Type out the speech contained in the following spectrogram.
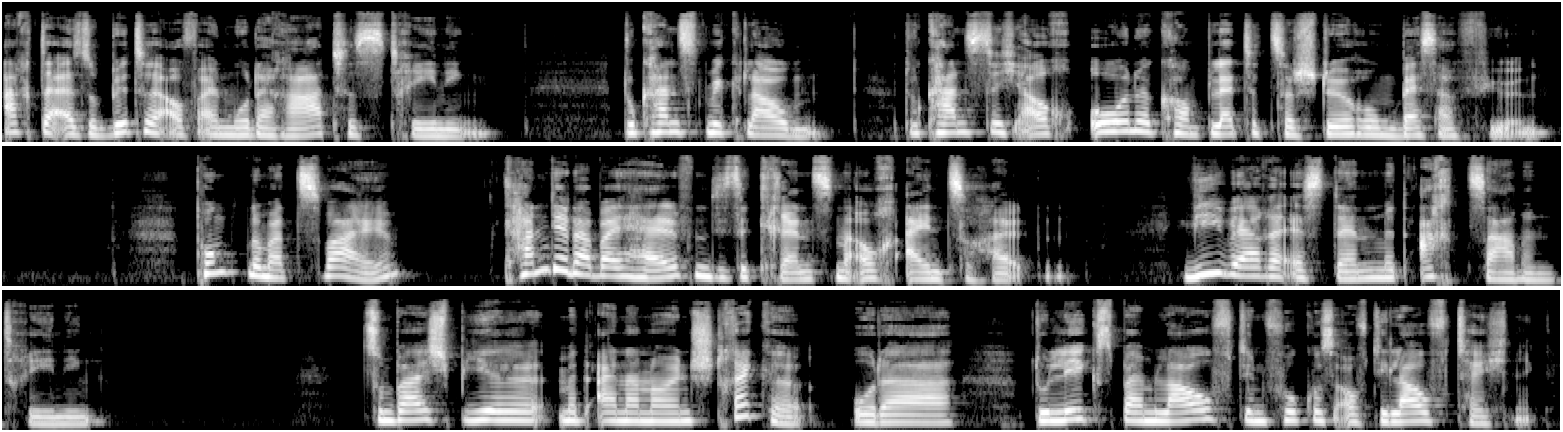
Achte also bitte auf ein moderates Training. Du kannst mir glauben, du kannst dich auch ohne komplette Zerstörung besser fühlen. Punkt Nummer zwei kann dir dabei helfen, diese Grenzen auch einzuhalten. Wie wäre es denn mit achtsamem Training? Zum Beispiel mit einer neuen Strecke oder du legst beim Lauf den Fokus auf die Lauftechnik.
